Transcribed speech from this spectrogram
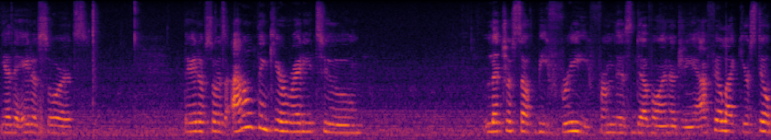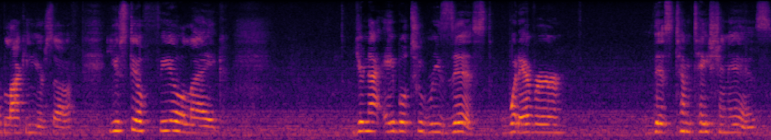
Yeah, the Eight of Swords. The Eight of Swords. I don't think you're ready to let yourself be free from this devil energy. I feel like you're still blocking yourself you still feel like you're not able to resist whatever this temptation is.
